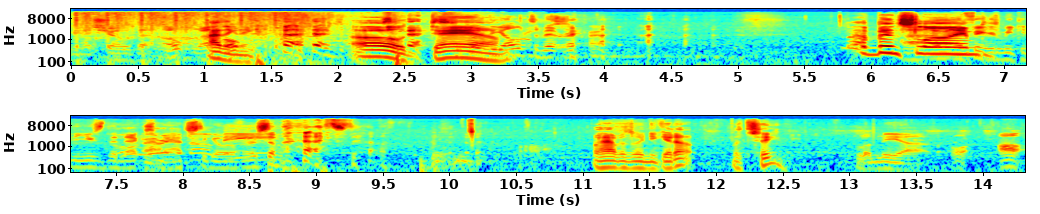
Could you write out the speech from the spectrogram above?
I'm gonna show the. Oh, well, I think oh. Oh, damn. The ultimate. Right? I've been Uh, I slimed. figured we could use the next match to go over some of that stuff. what happens when you get up? Let's see. Let me. Uh, I'll,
